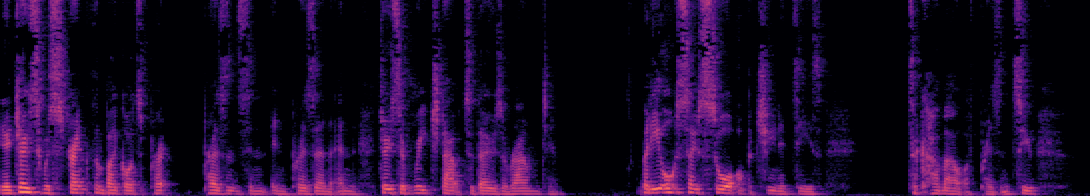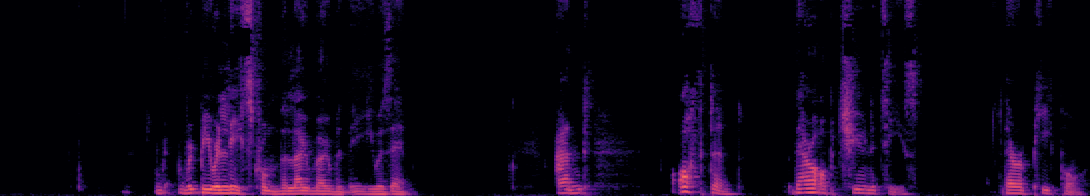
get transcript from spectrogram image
You know, Joseph was strengthened by God's pre presence in, in prison and Joseph reached out to those around him. But he also saw opportunities to come out of prison, to re be released from the low moment that he was in. And often there are opportunities, there are people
